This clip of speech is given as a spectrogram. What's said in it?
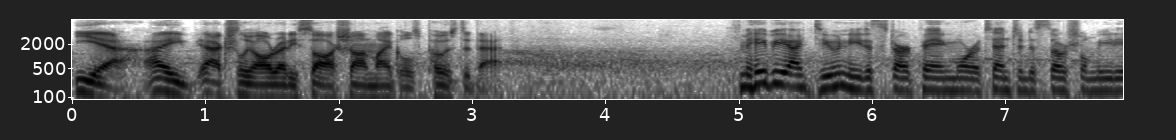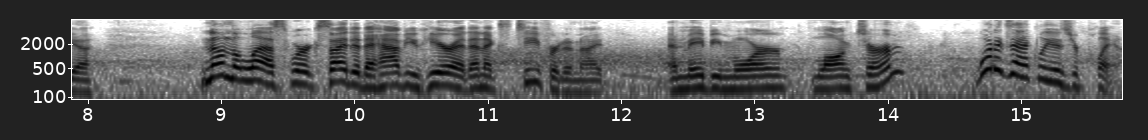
Yeah, I actually already saw Shawn Michaels posted that. Maybe I do need to start paying more attention to social media. Nonetheless, we're excited to have you here at NXT for tonight. And maybe more long term? What exactly is your plan?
